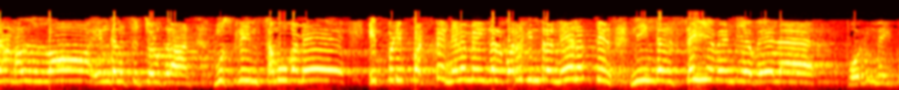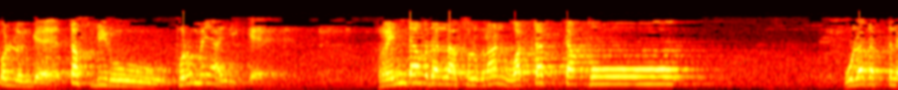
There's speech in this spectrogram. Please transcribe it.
தான் அல்லாஹ் எங்களுக்கு சொல்கிறான். முஸ்லிம் சமூகமே இப்படிப்பட்ட நிலைமைகள் வருகின்ற நேரத்தில் நீங்கள் செய்ய வேண்டிய வேலை பொறுமை கொள்ளுங்க தஸ்பிரு பொறுமையாயிருக்க ரெண்டாவது அல்லா சொல்கிறான் உலகத்துல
